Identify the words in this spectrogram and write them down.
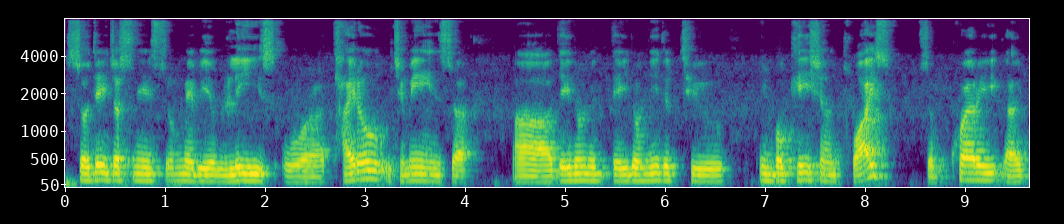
so they just need to maybe release or title, which means uh, they don't they don't need to invocation twice. So query uh,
